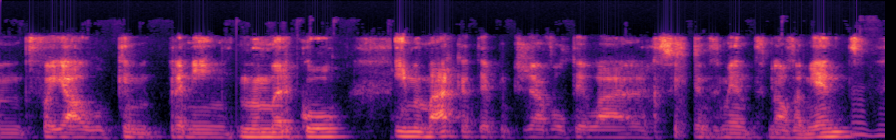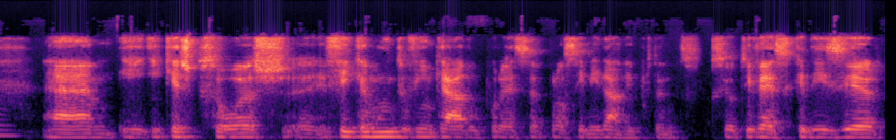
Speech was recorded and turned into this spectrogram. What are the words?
um, foi algo que para mim me marcou e me marca, até porque já voltei lá recentemente novamente, uhum. um, e, e, que as pessoas uh, ficam muito vincado por essa proximidade. E, portanto, se eu tivesse que dizer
